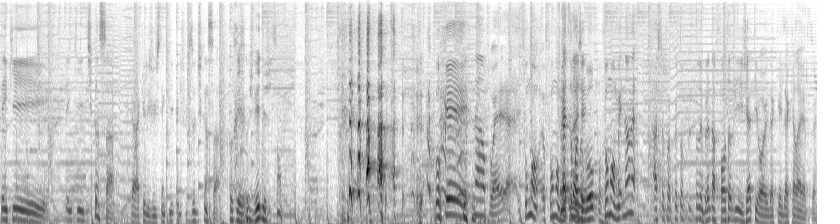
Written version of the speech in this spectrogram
tem que, tem que descansar. Cara, aquele juiz tem que, ele precisa descansar. O quê? Os vídeos? Porque, não, pô, é, é- foi, um, foi um momento Fred gente, gol, pô. Foi um momento, não, né? Acho que foi porque eu tô, tô lembrando da falta de jet oil daquele, daquela época.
